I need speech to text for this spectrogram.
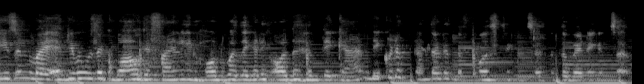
reason why everyone was like, wow, they're finally in Hogwarts, they're getting all the help they can, they could have done that in the first thing itself, at the wedding itself.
